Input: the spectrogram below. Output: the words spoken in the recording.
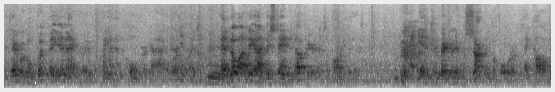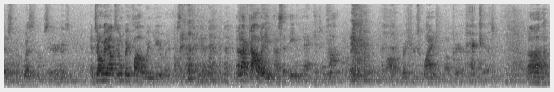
that they were going to put me in that group of being an older guy in the first place. Had no idea I'd be standing up here as a part of this. And, and Richard, it was certainly before they called this the Wisdom Series and told me I was going to be following you. And I called him, I said, Eden, that is not follow Richard's wife up here like this. Uh,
